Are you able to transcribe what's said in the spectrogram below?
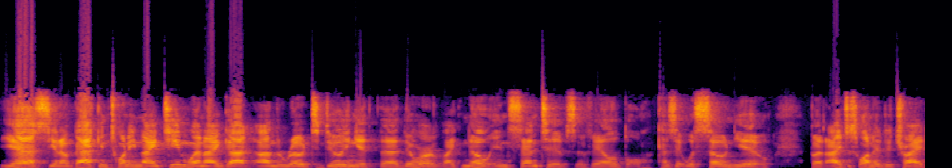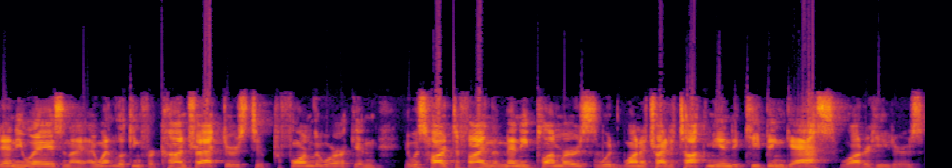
Yes. You know, back in 2019, when I got on the road to doing it, uh, there were like no incentives available because it was so new. But I just wanted to try it anyways, and I, I, went looking for contractors to perform the work, and it was hard to find them. Many plumbers would want to try to talk me into keeping gas water heaters.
